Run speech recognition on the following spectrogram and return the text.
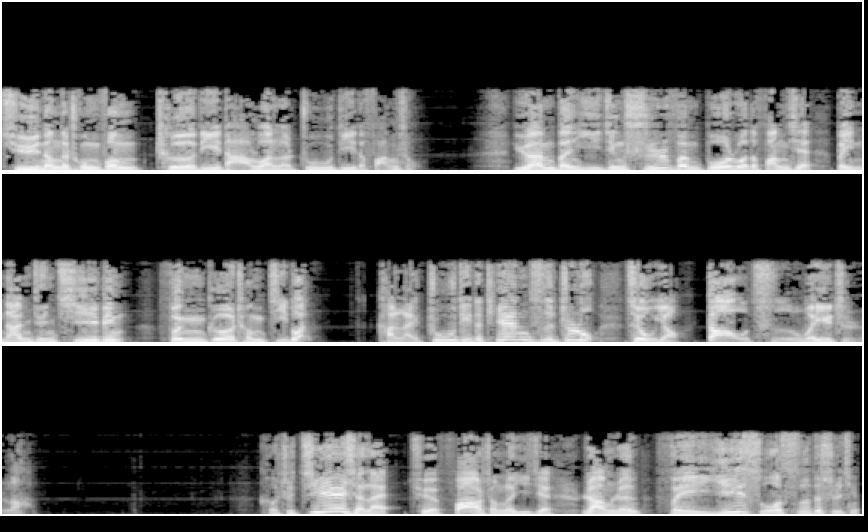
瞿能的冲锋彻底打乱了朱棣的防守，原本已经十分薄弱的防线被南军骑兵分割成几段。看来朱棣的天子之路就要。到此为止了。可是接下来却发生了一件让人匪夷所思的事情。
